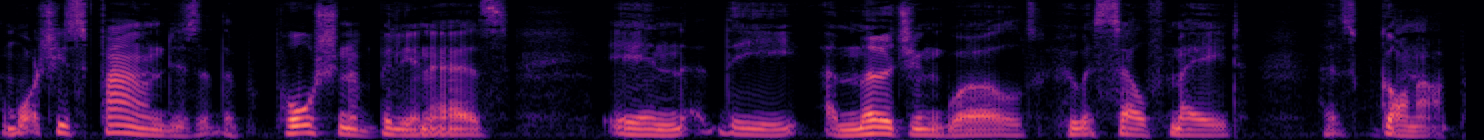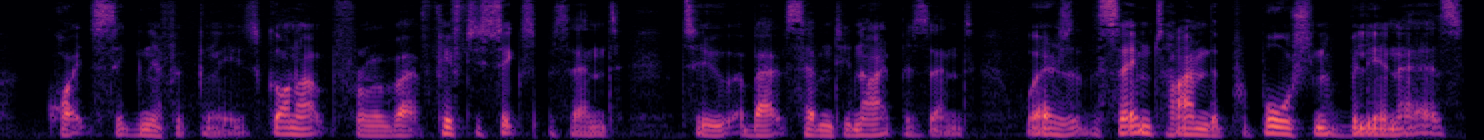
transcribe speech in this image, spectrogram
And what she's found is that the proportion of billionaires in the emerging world who are self made has gone up quite significantly. It's gone up from about 56% to about 79%, whereas at the same time, the proportion of billionaires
